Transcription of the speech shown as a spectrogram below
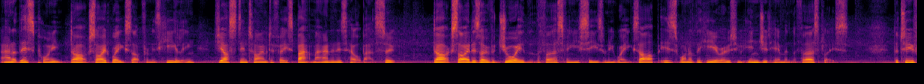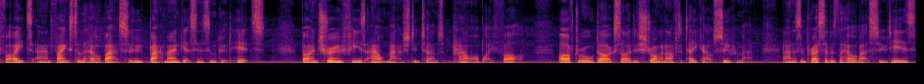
And at this point, Darkseid wakes up from his healing just in time to face Batman in his Hellbat suit. Darkseid is overjoyed that the first thing he sees when he wakes up is one of the heroes who injured him in the first place. The two fight, and thanks to the Hellbat suit, Batman gets in some good hits. But in truth, he is outmatched in terms of power by far, after all, Darkseid is strong enough to take out Superman, and as impressive as the Hellbat suit is,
